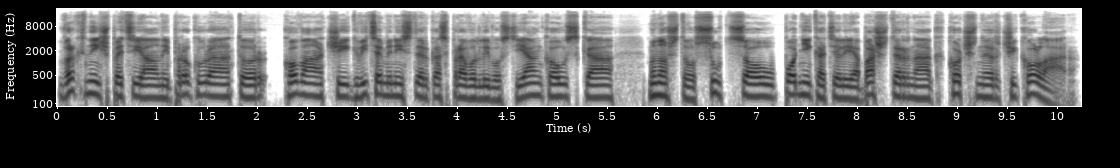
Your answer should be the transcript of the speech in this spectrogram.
vrchný špeciálny prokurátor Kováčik, viceministerka spravodlivosti Jankovská, množstvo sudcov, podnikatelia Bašternák, Kočner či Kolár.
